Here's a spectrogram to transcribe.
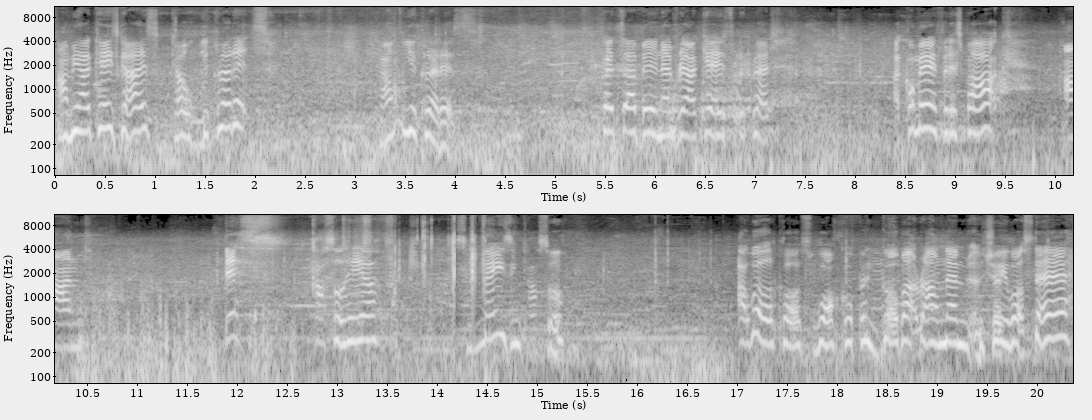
Many arcades, guys? Count your credits. Count your credits. Credits I've been in every arcade for the cred. I come here for this park and this castle here amazing castle. I will of course walk up and go back around them and show you what's there.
